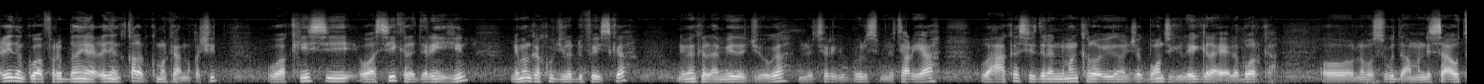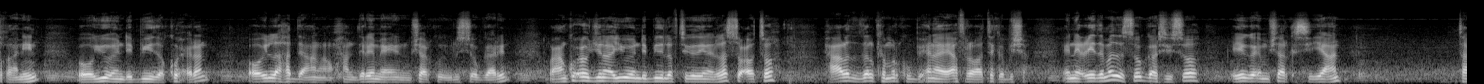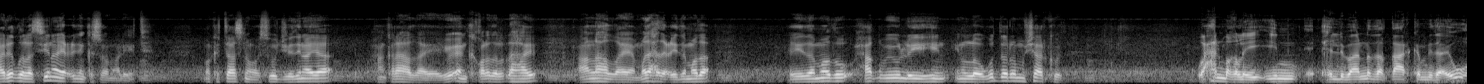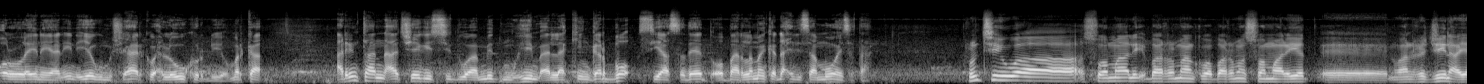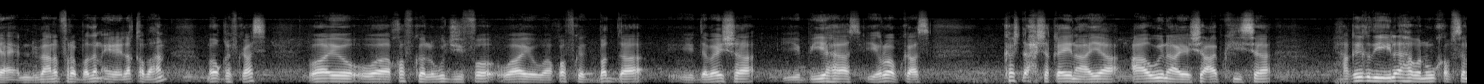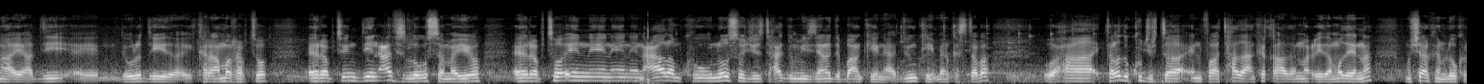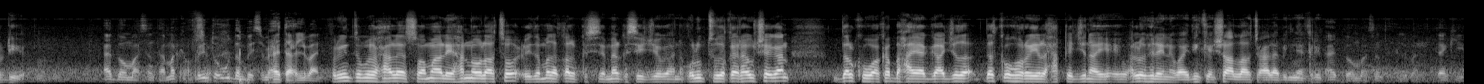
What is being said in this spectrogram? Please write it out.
ciidanku waa fara badan yahay ciidanka qalabka markaad maqashid waa kiisii waa sii kala daran yihiin nimanka ku jira dhufayska nimanka laamiyada jooga militariga boolis militari ah waxaa ka sii daran niman kale oo iyagana jogboontiga laga gelaya eelaboorka oo nabad sugidda ama nisaa u taqaaniin oo u n d b da ku xiran oo ilaa hadda aan waxaan dareemaya inaan mushaarkooda ila soo gaarin. Waxaan ku xoojinayaa u n d b da laftigeeda inay la socoto. Xaaladda dalka markuu bixinaya afar labaatanka bisha. Inay ciidamada soo gaarsiiso iyaga ay mushaarka siiyaan. Taariikhda la siinaya ciidanka soomaaliyeed. Marka taasna waa soo jeedinayaa waxaan kala hadlayaa u n ka qolada la dhahayo. Waxaan la hadlayaa madaxda ciidamada. Ciidamadu xaq bay u leeyihiin in loogu daro mushaarkooda. Waxaan maqlay in xildhibaanada qaar ka mida ay u ololeynayaan in iyagu mushahaarka wax loogu kordhiyo. Marka arrintan aad sheegaysid waa mid muhiim ah laakiin garbo siyaasadeed oo baarlamaanka dhexdiisa ma u haysataa runtii waa soomaali baarlamaanku waa baarlamaan soomaaliyeed waan rajaynayaa xildhibaano fara badan inay la qabaan mowqifkaas. Waayo waa qofka lagu jiifo waayo waa qofka badda iyo dabaysha iyo biyahaas iyo roobkaas ka dhex shaqaynaya caawinaya shacabkiisa xaqiiqdii ilaahaba nagu qabsanaya haddii dowladdayda ay karaamo rabto ay rabto in diin cafis lagu sameeyo ay rabto in caalamku uu noo soo jeesto xagga miisaanadda baankeena adduunka iyo meel kastaba waxaa talada ku jirta in faatixada aan ka qaadano ciidamadeenna mushaarkan loo kordhiyo aad baa umahadsantaha marka fariinta ugu dambaysa maxay tahay xildhibaan fariinta waxaan leeyahay soomaaliya ha noolaato ciidamada qalabka sida meel kastay joogaan qulubtooda khayr ha u sheegaan dalku waa ka baxayaa gaajada dadka u horeeya la xaqiijinaya ee wax loo helayna waa idinka insha allahu tacaala biidni kariim aad baa umahadsantaha xildhibaan thank you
